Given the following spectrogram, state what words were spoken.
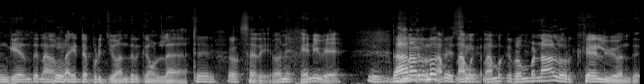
அங்கேருந்து நான் ஃப்ளைட்டை பிடிச்சி வந்திருக்கோம்ல சரி சரி எனிவே ம், தாராளமா பேசுங்க. நமக்கு நமக்கு ரொம்ப நாள் ஒரு கேள்வி வந்து.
